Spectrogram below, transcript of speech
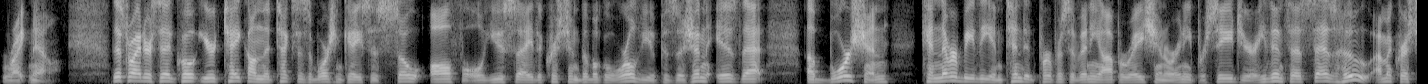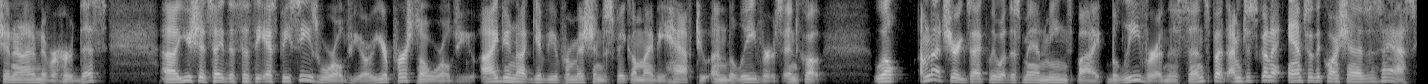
right now. This writer said, quote, Your take on the Texas abortion case is so awful. You say the Christian biblical worldview position is that abortion can never be the intended purpose of any operation or any procedure. He then says, Says who? I'm a Christian and I've never heard this. Uh, you should say this is the SBC's worldview or your personal worldview. I do not give you permission to speak on my behalf to unbelievers. End quote. Well, I'm not sure exactly what this man means by believer in this sense, but I'm just going to answer the question as it's asked.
